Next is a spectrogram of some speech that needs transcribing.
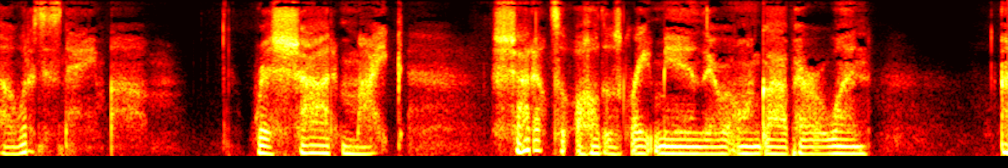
Uh, what is his name? Rashad Mike. Shout out to all those great men that were on God Power One.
